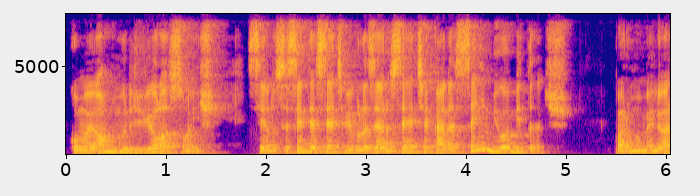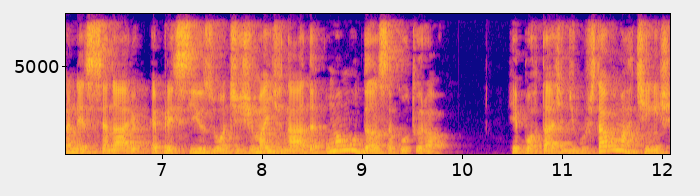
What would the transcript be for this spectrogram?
com maior número de violações, sendo 67,07 a cada 100 mil habitantes. Para uma melhora nesse cenário, é preciso, antes de mais nada, uma mudança cultural. Reportagem de Gustavo Martins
